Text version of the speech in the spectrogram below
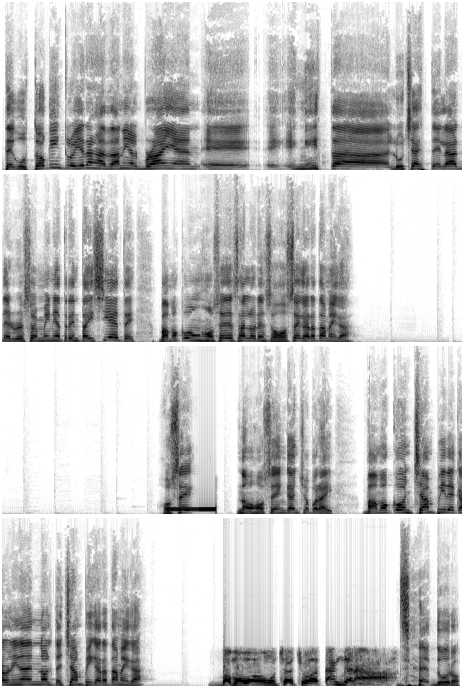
¿Te gustó que incluyeran a Daniel Bryan eh, en esta lucha estelar de WrestleMania 37? Vamos con José de San Lorenzo. José Garata Mega. José, no, José enganchó por ahí. Vamos con Champi de Carolina del Norte. Champi, Garata Mega. Vamos abajo, muchachos, a Tangana. Duro.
